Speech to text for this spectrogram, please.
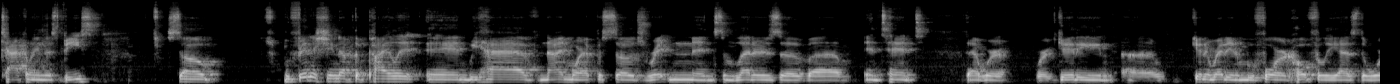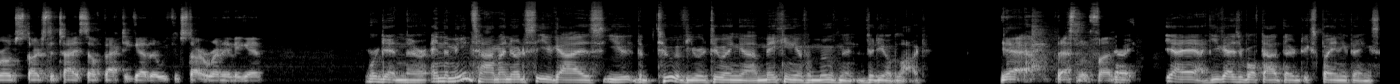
tackling this beast. So we're finishing up the pilot and we have nine more episodes written and some letters of um, intent that we're we're getting uh, getting ready to move forward. Hopefully as the world starts to tie itself back together we can start running again. We're getting there. In the meantime i noticed that you guys you the two of you are doing a making of a movement video blog. Yeah that's been fun. Right. yeah yeah you guys are both out there explaining things.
